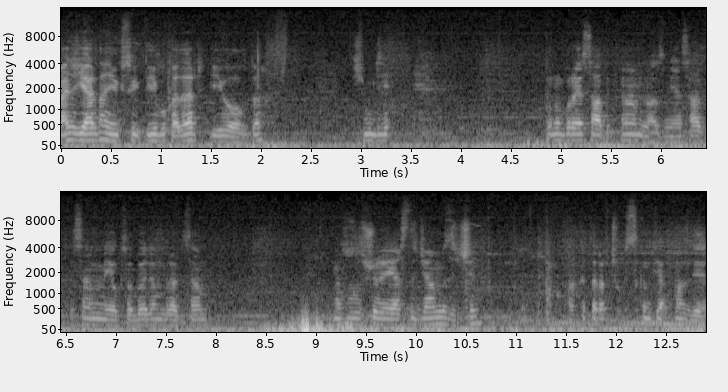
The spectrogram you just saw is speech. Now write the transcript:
Bence yerden yüksekliği bu kadar iyi oldu. Şimdi bunu buraya sabitlemem lazım. Yani sabitlesem mi yoksa böyle mi bıraksam? Nasıl şuraya yaslayacağımız için arka taraf çok sıkıntı yapmaz diye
